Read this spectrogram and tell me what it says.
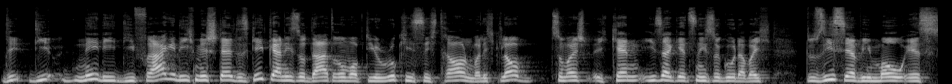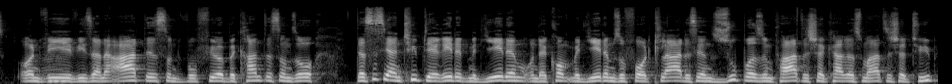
die, die, nee, die, die Frage, die ich mir stelle, es geht gar nicht so darum, ob die Rookies sich trauen, weil ich glaube, zum Beispiel, ich kenne Isaac jetzt nicht so gut, aber ich, du siehst ja, wie Mo ist und wie, mhm. wie seine Art ist und wofür er bekannt ist und so das ist ja ein Typ, der redet mit jedem und der kommt mit jedem sofort klar. Das ist ja ein super sympathischer, charismatischer Typ.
